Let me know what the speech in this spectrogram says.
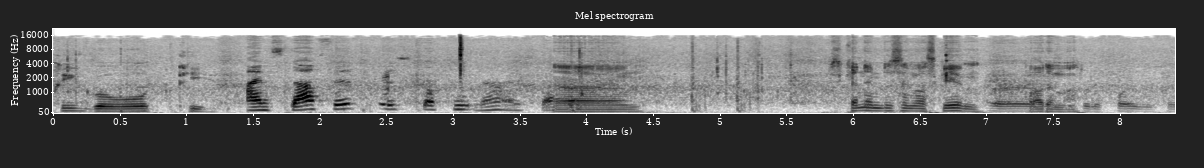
Prigorki. Ein Starfield ist doch gut, ne? Ein Starfield. Ähm, ich kann dir ein bisschen was geben. Warte mal. So Folge, ja.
